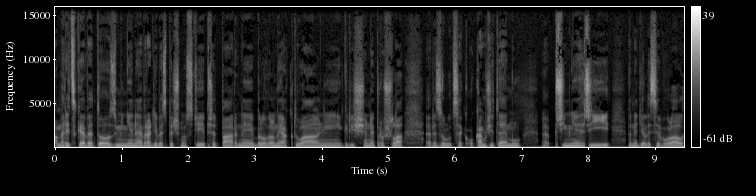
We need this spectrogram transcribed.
Americké veto zmíněné v Radě bezpečnosti před pár dny bylo velmi aktuální, když neprošla rezoluce k okamžitému eh, příměří. V neděli si volal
